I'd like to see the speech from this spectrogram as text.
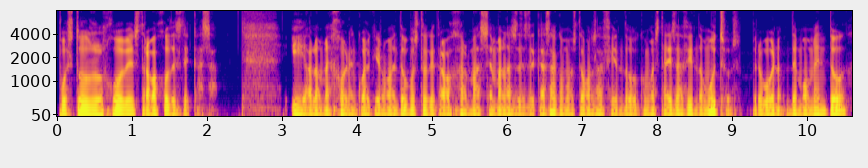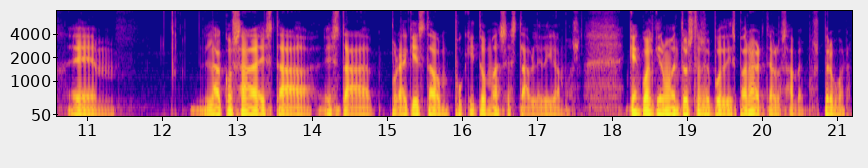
pues todos los jueves trabajo desde casa. Y a lo mejor en cualquier momento pues tengo que trabajar más semanas desde casa como estamos haciendo, como estáis haciendo muchos. Pero bueno, de momento em, la cosa está, está, por aquí está un poquito más estable, digamos. Que en cualquier momento esto se puede disparar, ya lo sabemos. Pero bueno.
